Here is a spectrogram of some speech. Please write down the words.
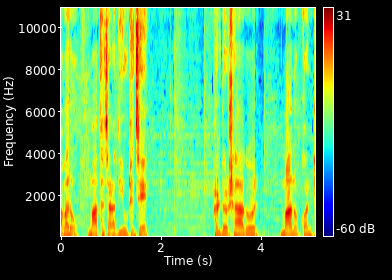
আবারও মাথাচাড়া দিয়ে উঠেছে। ফেরদৌস সাগর মানব কণ্ঠ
